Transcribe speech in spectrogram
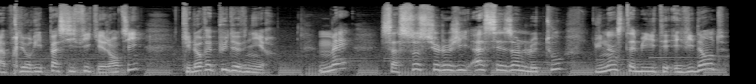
a priori pacifique et gentil, qu'il aurait pu devenir, mais sa sociologie assaisonne le tout d'une instabilité évidente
